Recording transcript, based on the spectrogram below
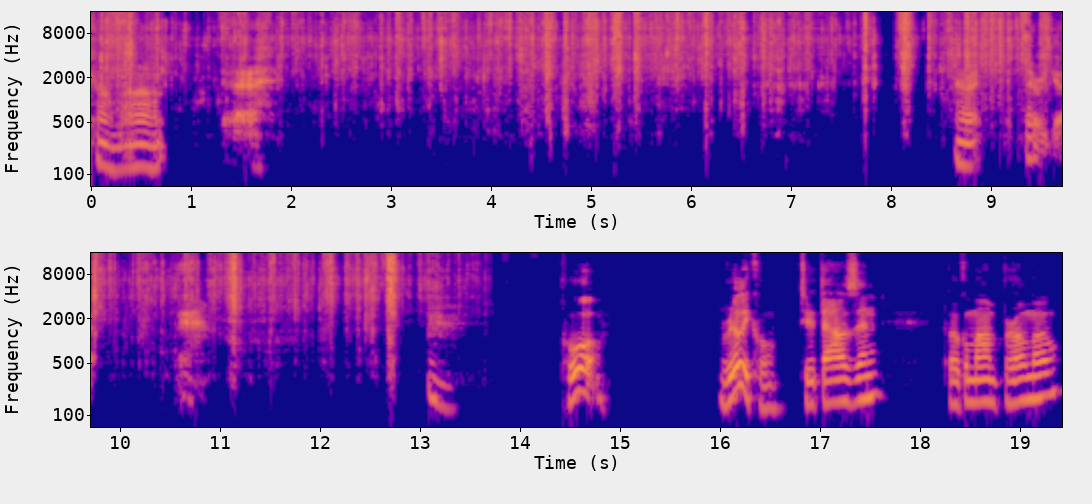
Come on. All right, there we go. Cool. Really cool. 2000 Pokemon promo.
